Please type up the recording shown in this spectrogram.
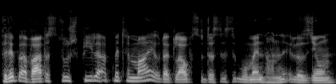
Philipp, erwartest du Spiele ab Mitte Mai oder glaubst du, das ist im Moment noch eine Illusion?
